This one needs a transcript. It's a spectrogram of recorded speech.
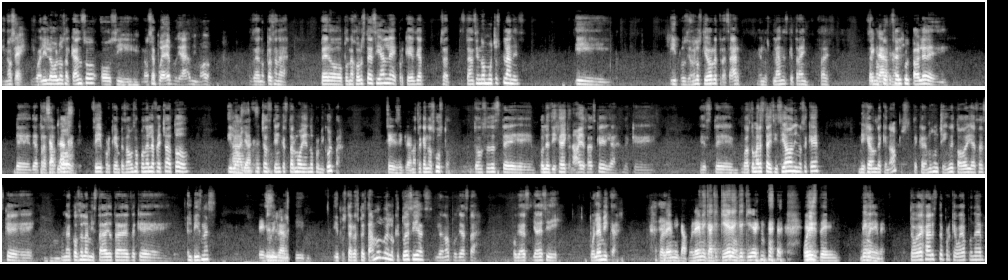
y no sé, igual y luego los alcanzo, o si no se puede, pues ya ni modo. O sea, no pasa nada. Pero pues mejor ustedes síganle, porque ellos ya, o sea, están haciendo muchos planes y, y pues yo no los quiero retrasar en los planes que traen, ¿sabes? O sea, no quiero ser el culpable de, de, atrasar todo. Sí, porque empezamos a ponerle fecha a todo y ah, las fechas tienen que estar moviendo por mi culpa. Sí, sí, claro. Sé que no es justo. Entonces, este, pues les dije de que no, ya sabes que ya, de que este, voy a tomar esta decisión y no sé qué. Me dijeron de que no, pues te queremos un chingo y todo, y ya sabes que una cosa es la amistad y otra es de que el business. Sí, sí, y, claro. Y, pues te respetamos, güey, lo que tú decías. Y yo, no, pues ya está. Pues ya, ya decidí. Polémica. Polémica, polémica. ¿Qué quieren? ¿Qué quieren? Oye, este, dime, dime te voy a dejar este porque voy a poner.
